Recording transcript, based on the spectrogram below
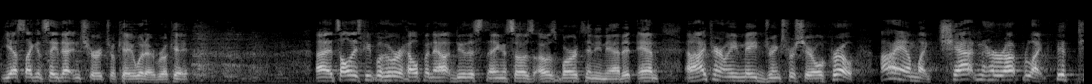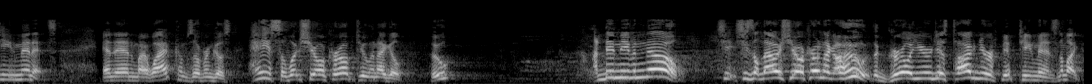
Yes, I can say that in church. Okay, whatever. Okay. Uh, it's all these people who are helping out do this thing, and so I was, I was bartending at it, and, and I apparently made drinks for Sheryl Crow. I am like chatting her up for like 15 minutes. And then my wife comes over and goes, Hey, so what's Sheryl Crow up to? And I go, Who? I didn't even know. She, she's like, That was Sheryl Crow. And I go, Who? The girl you were just talking to for 15 minutes. And I'm like,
